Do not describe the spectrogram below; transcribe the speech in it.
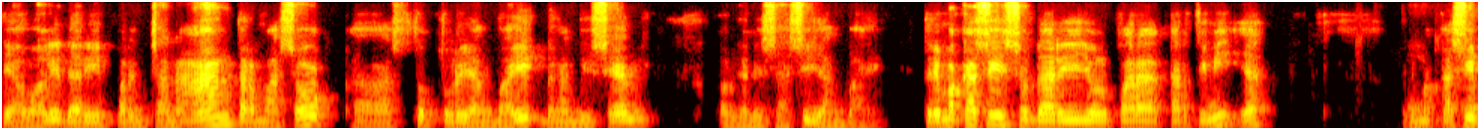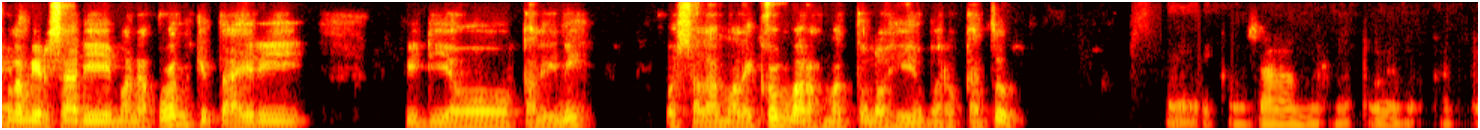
diawali dari perencanaan termasuk eh, struktur yang baik dengan desain organisasi yang baik. Terima kasih Saudari Yulpara Kartini ya. Terima kasih pemirsa di mana pun kita akhiri video kali ini. Wassalamualaikum warahmatullahi wabarakatuh. Waalaikumsalam warahmatullahi wabarakatuh.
